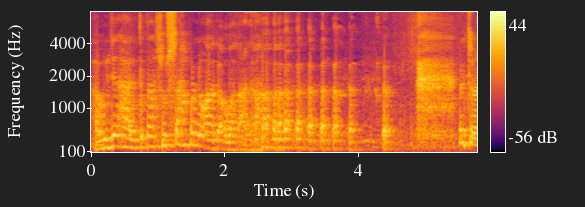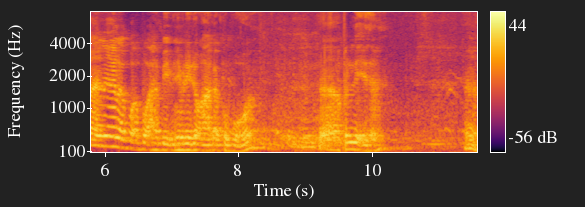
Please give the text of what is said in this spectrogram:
Abu Jahal itu kan susah pun doa ke Allah Ta'ala. Macam mana lah buat-buat Habib ni boleh doa kat kubur? Ha, Pelik tu. Ha,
